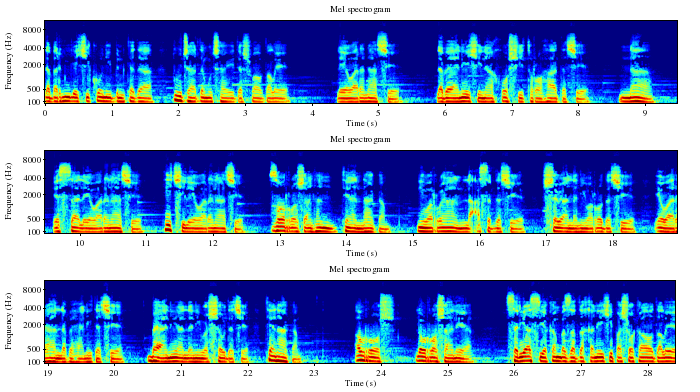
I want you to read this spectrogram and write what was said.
لە بەرمیلێکی کۆنی بنکەدا دوو جار دەموچاوی دەشوا و دەڵێ، لە ئێوارە ناچێ، لە بەیانییەکی ناخۆشی تڕۆهات دەچێ، نا، ئێستا لە ئێوارە ناچێ، هیچی لە ئێوارە ناچێ، زۆر ڕۆژان هەن تێیان ناگەم، نیوەڕۆیان لە عەسر دەچێ، شەویان لە نیوەڕۆ دەچێ، ئێوارەیان لە بەیانی دەچێ، بەیانیان لە نیوەشەو دەچێ، تێناگەم. ئەو ڕۆژ لەو ڕۆژانەیە. سەریاسی یەکەم بە زەردەخەنەیەکی پەشۆکاوە دەڵێ،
